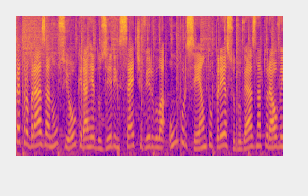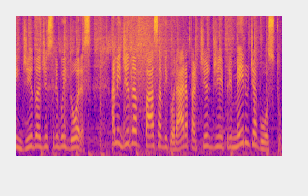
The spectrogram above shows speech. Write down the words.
Petrobras anunciou que irá reduzir em 7,1% o preço do gás natural vendido a distribuidoras. A medida passa a vigorar a partir de 1 de agosto.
